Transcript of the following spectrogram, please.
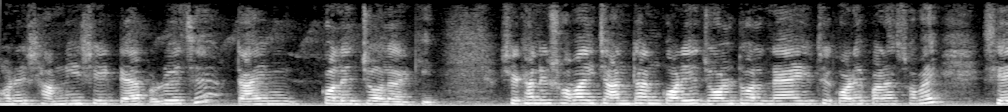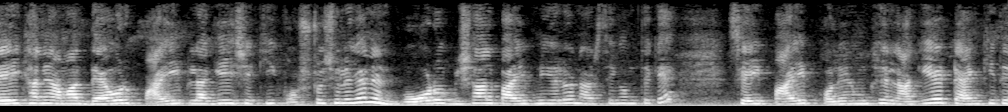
ঘরের সামনেই সেই ট্যাপ রয়েছে টাইম কলের জল আর কি। সেখানে সবাই চান টান করে, জল টল নেয়, সে করে পাড়ার সবাই। সেইখানে আমার দেওর পাইপ লাগিয়ে সে কি কষ্ট ছিল জানেন? বড় বিশাল পাইপ নিয়ে এলো নার্সিংহোম থেকে। সেই পাইপ কলের মুখে লাগিয়ে ট্যাঙ্কিতে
